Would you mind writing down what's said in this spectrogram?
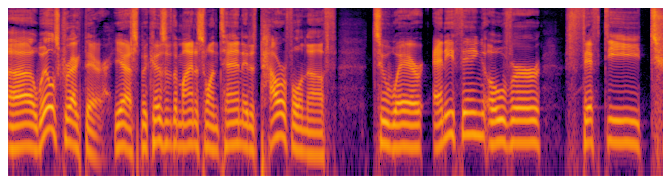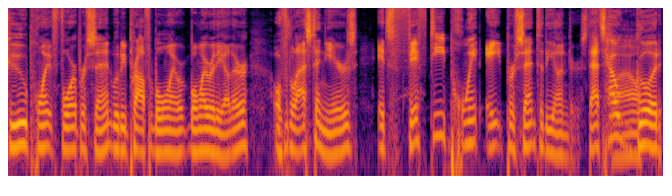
Uh, Will's correct there. Yes, because of the minus 110, it is powerful enough to where anything over 52.4% would be profitable one way, one way or the other. Over the last 10 years, it's 50.8% to the unders. That's how Wow. good.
